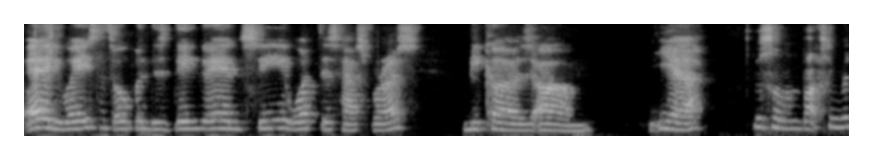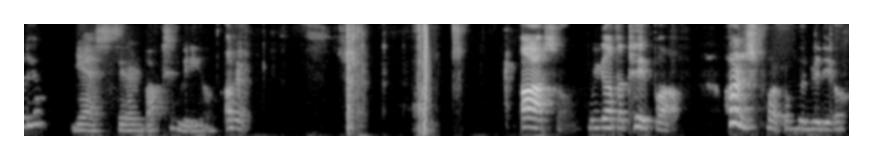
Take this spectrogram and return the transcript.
Anyways, let's open this thing and see what this has for us. Because, um, yeah, This is an unboxing video. yes, it's an unboxing video. Okay. Awesome. We got the tape off. Hardest part of the video.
